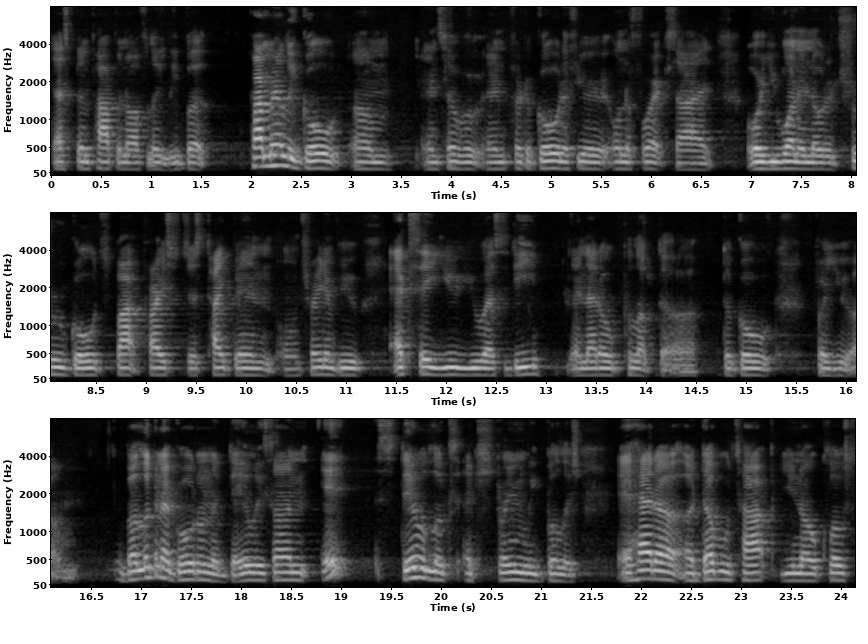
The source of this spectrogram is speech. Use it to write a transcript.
that's been popping off lately, but primarily gold um, and silver. And for the gold, if you're on the forex side or you want to know the true gold spot price, just type in on TradingView XAU USD, and that'll pull up the the gold for you. Um, but looking at gold on the daily, son, it still looks extremely bullish. It had a, a double top, you know, close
